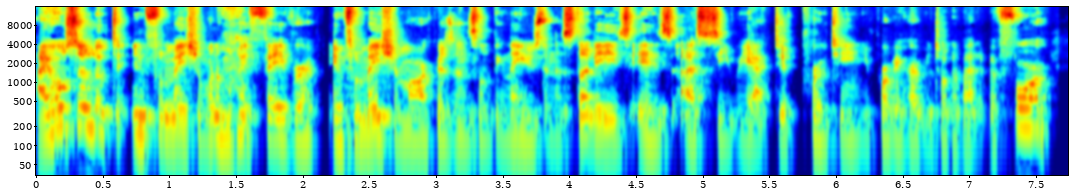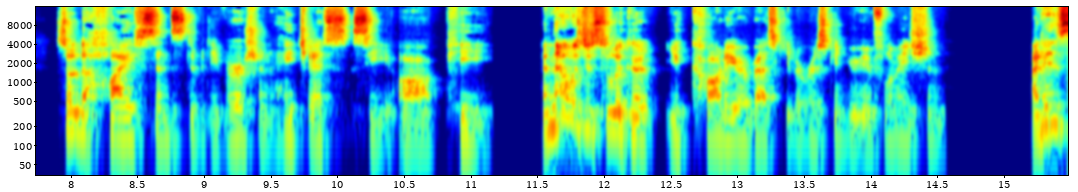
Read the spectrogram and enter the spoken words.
I also looked at inflammation. One of my favorite inflammation markers and something they used in the studies is a C reactive protein. You've probably heard me talk about it before. So the high sensitivity version, HSCRP. And that was just to look at your cardiovascular risk and your inflammation. I didn't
